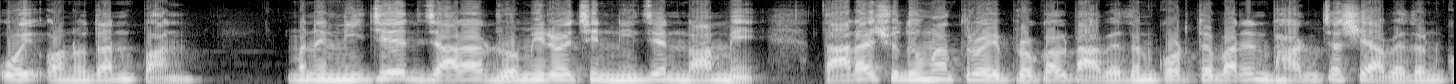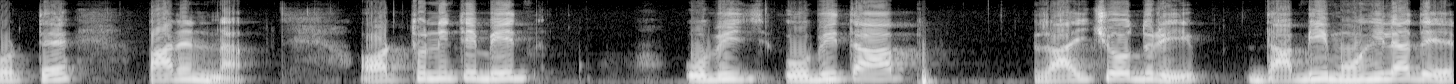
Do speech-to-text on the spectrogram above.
ওই অনুদান পান। মানে নিজের যারা জমি রয়েছে নিজের নামে, তারাই শুধুমাত্র এই প্রকল্পে আবেদন করতে পারেন, ভাগচাষী আবেদন করতে পারেন না। অর্থনীতিবিদ অভি অভিতাভ রায়চৌধুরী দাবি, মহিলাদের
